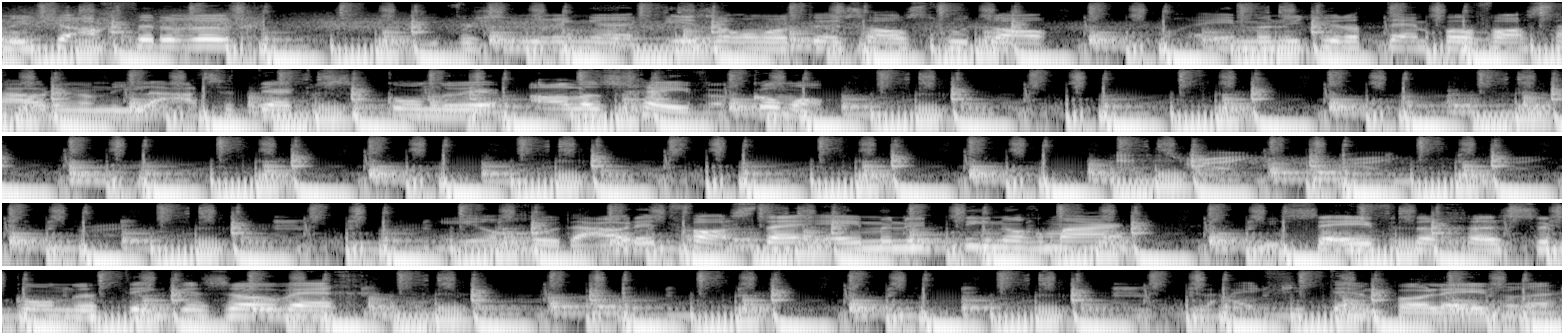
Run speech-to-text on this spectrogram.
Minuutje achter de rug. Die verzuring eh, is er ondertussen als het goed al. Nog één minuutje dat tempo vasthouden en dan die laatste 30 seconden weer alles geven. Kom op. Heel goed, hou dit vast hè. 1 minuut 10 nog maar. Die 70 eh, seconden tikken zo weg. Blijf je tempo leveren.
